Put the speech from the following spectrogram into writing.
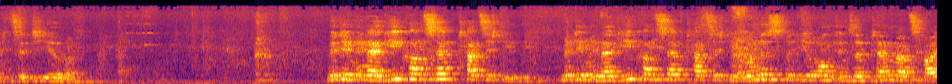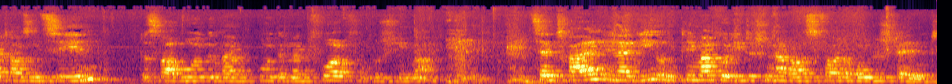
Ich zitiere. Mit dem Energiekonzept hat sich die, mit dem Energiekonzept hat sich die Bundesregierung im September 2010, das war wohlgemerkt, wohlgemerkt vor Fukushima, zentralen energie- und klimapolitischen Herausforderungen gestellt.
